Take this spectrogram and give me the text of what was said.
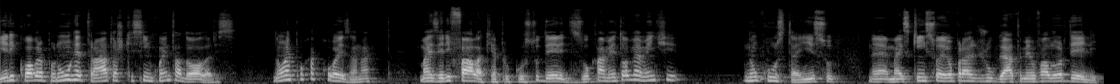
e ele cobra por um retrato, acho que 50 dólares. Não é pouca coisa, né? Mas ele fala que é para o custo dele, deslocamento, obviamente não custa isso, né? Mas quem sou eu para julgar também o valor dele?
